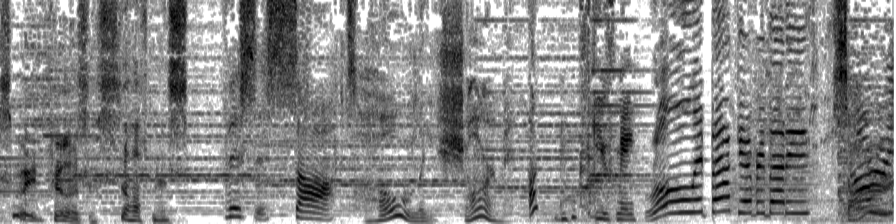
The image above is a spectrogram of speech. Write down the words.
Sweet pillows of softness. This is soft. Holy Charmin. Oh, excuse me. Roll it back, everybody. Sorry.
